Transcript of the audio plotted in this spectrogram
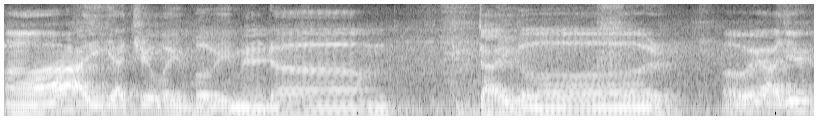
હા આવી ગયા છે વૈભવી મેડમ ટાઈગર હવે આજે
